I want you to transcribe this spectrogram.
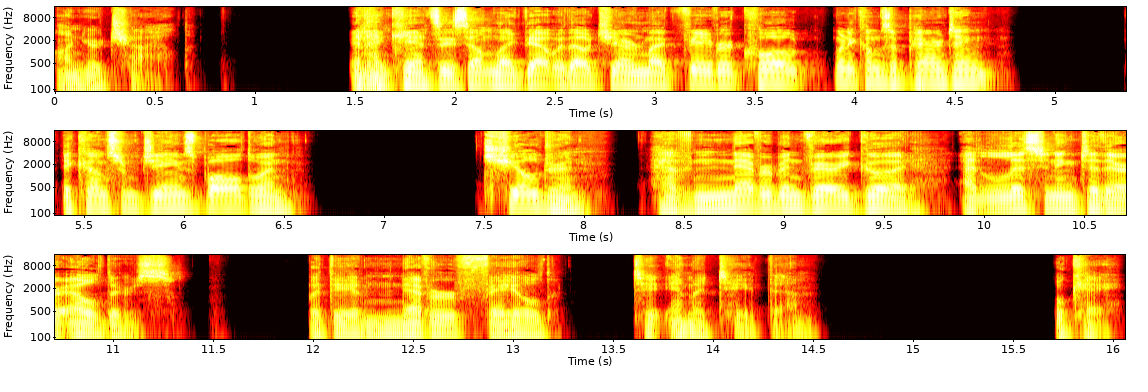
on your child. And I can't say something like that without sharing my favorite quote when it comes to parenting. It comes from James Baldwin Children have never been very good at listening to their elders, but they have never failed to imitate them. Okay,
